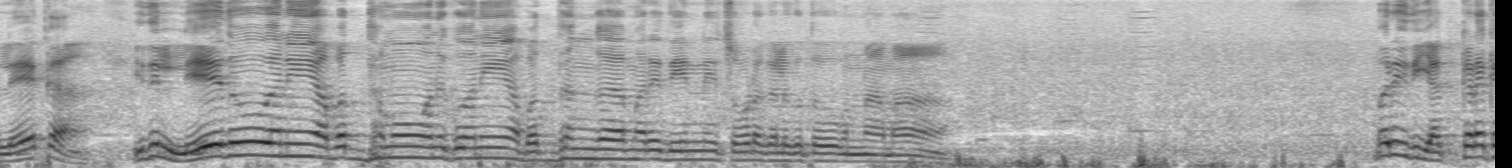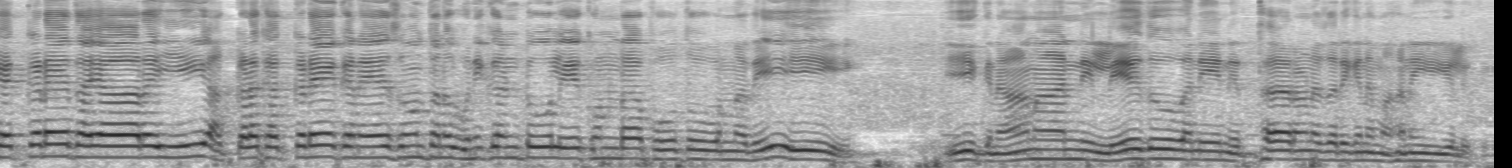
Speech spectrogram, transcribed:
లేక ఇది లేదు అని అబద్ధము అనుకొని అబద్ధంగా మరి దీన్ని చూడగలుగుతూ ఉన్నామా? మరి ఇది ఎక్కడికెక్కడే తయారయ్యి అక్కడికక్కడే కనీసం తన ఉనికంటూ లేకుండా పోతూ ఉన్నది. ఈ జ్ఞానాన్ని లేదు అని నిర్ధారణ జరిగిన మహనీయులకి.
